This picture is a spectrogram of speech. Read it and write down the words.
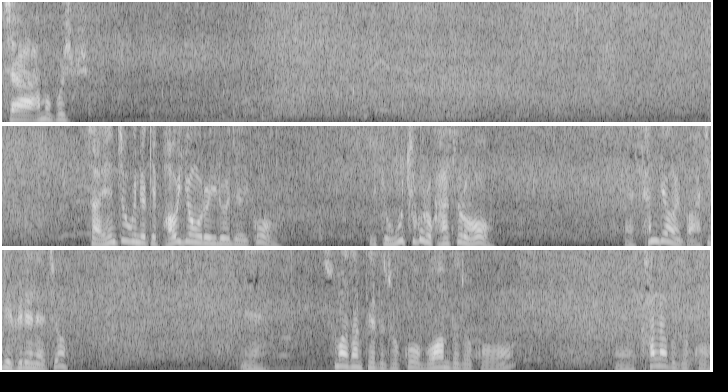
자, 한번 보십시오. 자, 왼쪽은 이렇게 바위경으로 이루어져 있고, 이렇게 우측으로 갈수록 예, 산경을 멋지게 그려냈죠. 예, 수마 상태도 좋고, 모함도 좋고, 예, 칼라도 좋고,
